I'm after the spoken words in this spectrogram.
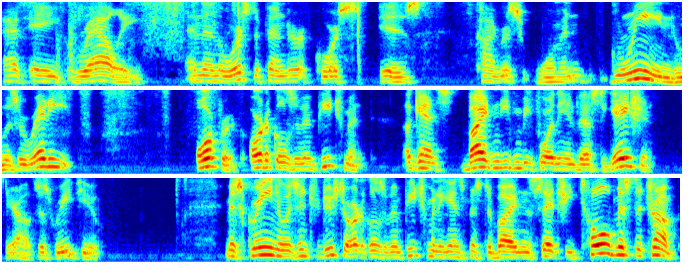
at a rally and then the worst offender, of course, is Congresswoman Greene, who has already offered articles of impeachment against Biden even before the investigation. Here, I'll just read to you. Ms. Greene, who has introduced articles of impeachment against Mr. Biden, said she told Mr. Trump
